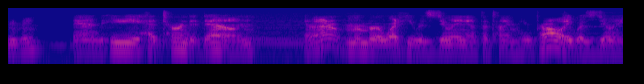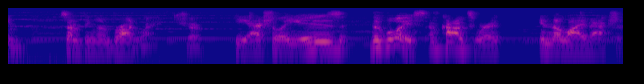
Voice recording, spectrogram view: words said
Mm-hmm. and he had turned it down. And I don't remember what he was doing at the time. He probably was doing something on Broadway. Sure. He actually is the voice of Cogsworth in the live action.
